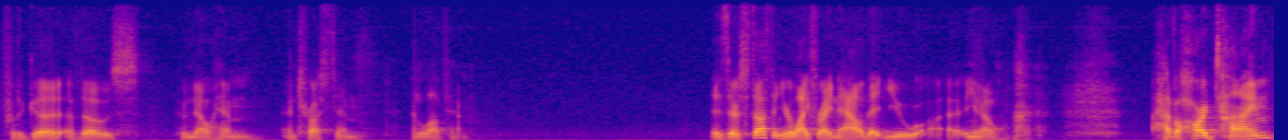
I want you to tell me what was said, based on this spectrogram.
for the good of those who know Him and trust Him and love Him. Is there stuff in your life right now that you, uh, you know, have a hard time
